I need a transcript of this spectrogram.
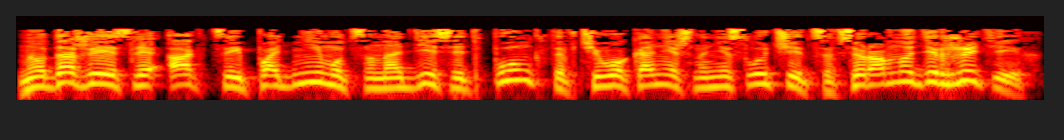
Но даже если акции поднимутся на 10 пунктов, чего, конечно, не случится, все равно держите их.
